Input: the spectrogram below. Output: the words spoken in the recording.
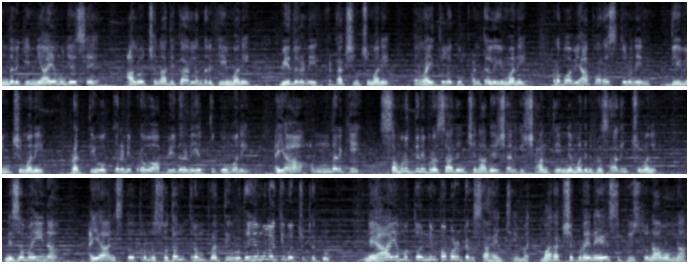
అందరికీ న్యాయము చేసే ఆలోచన అధికారులందరికీ ఇమ్మని బీదలని కటాక్షించుమని రైతులకు పంటలు ఇమ్మని ప్రభా వ్యాపారస్తులని దీవించుమని ప్రతి ఒక్కరిని ప్రభా బీదలని ఎత్తుకోమని అయ్యా అందరికీ సమృద్ధిని ప్రసాదించి నా దేశానికి శాంతి నెమ్మదిని ప్రసాదించుమని నిజమైన అయ్యా స్తోత్రములు స్వతంత్రం ప్రతి హృదయములోకి వచ్చుటకు న్యాయముతో నింపబడుటకు సహాయం చేయమని మా రక్షకుడైన యేసుక్రీస్తు నామమున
